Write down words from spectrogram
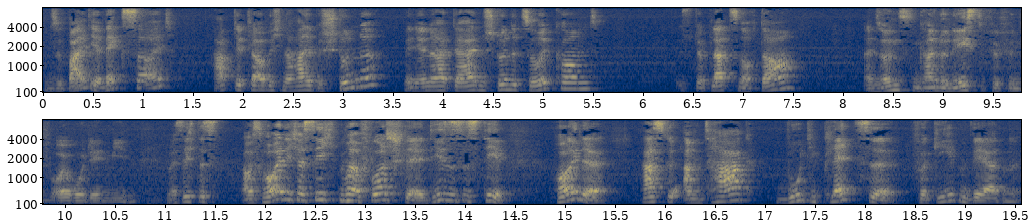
Und sobald ihr weg seid, habt ihr, glaube ich, eine halbe Stunde. Wenn ihr innerhalb der halben Stunde zurückkommt, ist der Platz noch da. Ansonsten kann der nächste für 5 Euro den mieten. Wenn man sich das aus heutiger Sicht mal vorstellt, dieses System. Heute hast du am Tag wo die Plätze vergeben werden,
